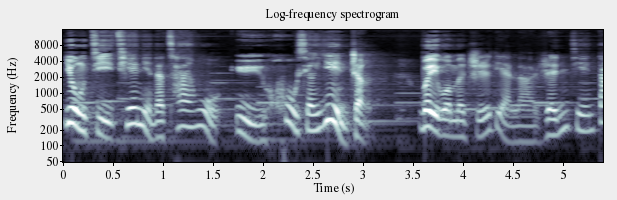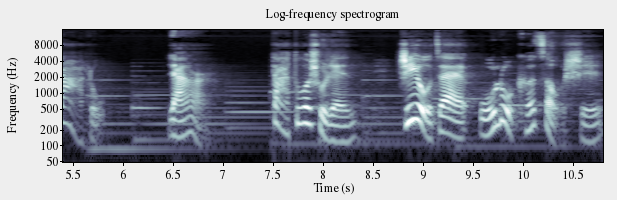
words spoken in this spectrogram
用几千年的参悟与互相印证，为我们指点了人间大路。然而，大多数人只有在无路可走时，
